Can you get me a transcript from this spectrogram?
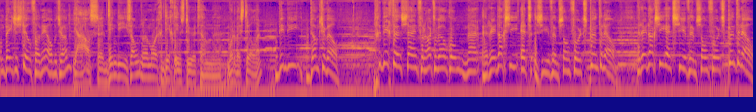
Wel een beetje stil van, hè Albert-Jan? Ja, als uh, Dindy zo'n uh, mooi gedicht instuurt, dan uh, worden wij stil, hè? Dindy, dankjewel. Gedichten zijn van harte welkom naar redactie.zfmzandvoort.nl redactie.zfmzandvoort.nl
